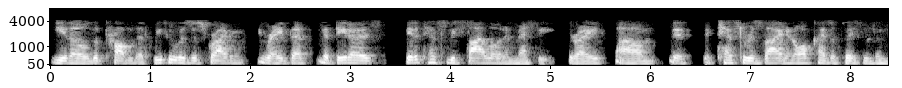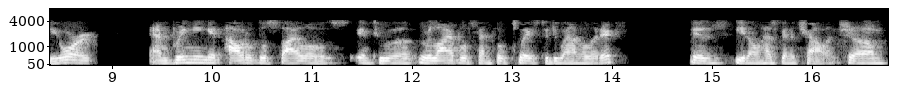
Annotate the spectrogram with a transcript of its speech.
you know, the problem that Ritu was describing, right? That the data is data tends to be siloed and messy, right? Um, it, it tends to reside in all kinds of places in the org, and bringing it out of those silos into a reliable central place to do analytics is, you know, has been a challenge. Um,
